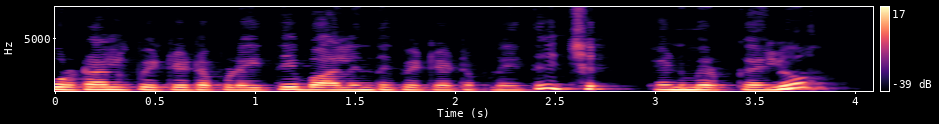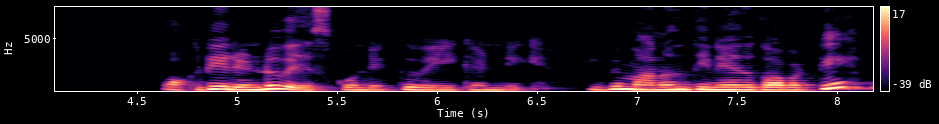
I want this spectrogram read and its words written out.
పొరటాలకు పెట్టేటప్పుడు అయితే బాలింతకు పెట్టేటప్పుడు అయితే ఎండుమిరపకాయలు ఒకటి రెండు వేసుకోండి ఎక్కువ వేయకండి. ఇవి మనం తినేది కాబట్టి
